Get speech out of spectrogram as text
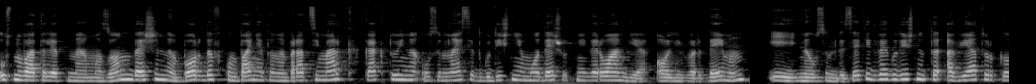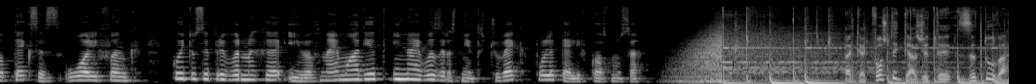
Основателят на Амазон беше на борда в компанията на брат си Марк, както и на 18-годишния младеж от Нидерландия Оливър Деймън и на 82-годишната авиаторка от Тексас Уоли Фънк, които се превърнаха и в най-младият и най-възрастният човек, полетели в космоса. А какво ще кажете за това?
